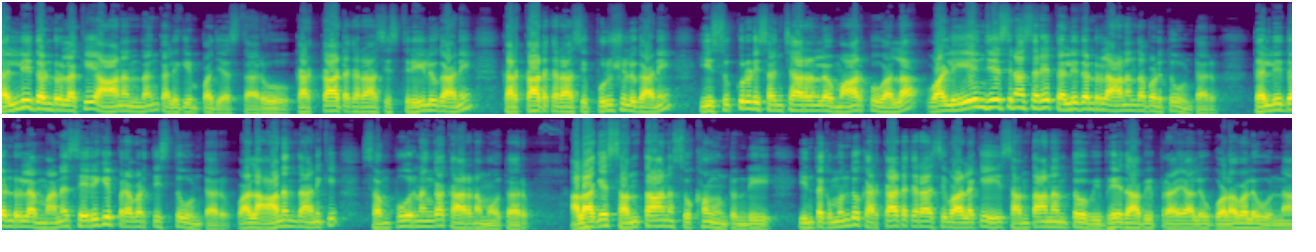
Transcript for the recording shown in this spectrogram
తల్లిదండ్రులకి ఆనందం కలిగింపజేస్తారు. కర్కాటక రాశి స్త్రీలు కానీ కర్కాటక రాశి పురుషులు కానీ ఈ శుక్రుడి సంచారంలో మార్పు వల్ల వాళ్ళు ఏం చేసినా సరే తల్లిదండ్రులు ఆనందపడుతూ ఉంటారు. తల్లిదండ్రుల మనసెరిగి ప్రవర్తిస్తూ ఉంటారు. వాళ్ళ ఆనందానికి సంపూర్ణంగా కారణమవుతారు. అలాగే సంతాన సుఖం ఉంటుంది. ఇంతకుముందు కర్కాటక రాశి వాళ్ళకి సంతానంతో విభేదాభిప్రాయాలు గొడవలు ఉన్నా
